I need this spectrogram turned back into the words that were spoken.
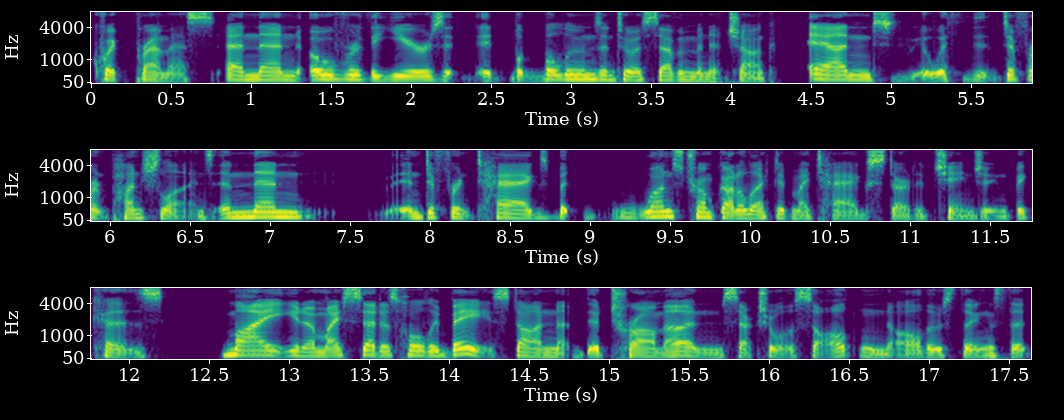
quick premise and then over the years it, it b- balloons into a seven minute chunk and with the different punchlines and then in different tags. But once Trump got elected, my tags started changing because my you know my set is wholly based on the trauma and sexual assault and all those things that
